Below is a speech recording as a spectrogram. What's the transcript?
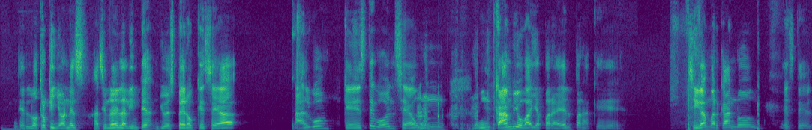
del otro Quiñones haciéndole la limpia, yo espero que sea algo, que este gol sea un, un cambio, vaya, para él, para que siga marcando, este,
